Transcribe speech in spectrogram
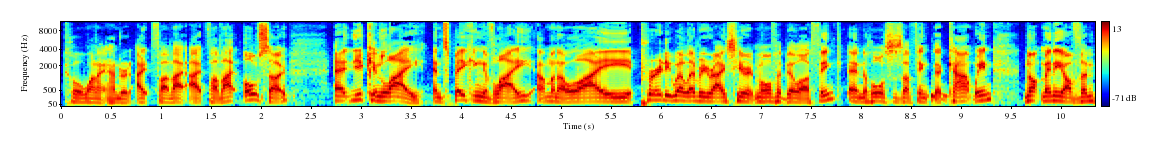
Call 1 800 858 858. Also, uh, you can lay. And speaking of lay, I'm going to lay pretty well every race here at Morphettville, I think. And horses I think that can't win. Not many of them.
